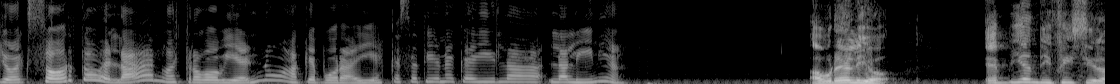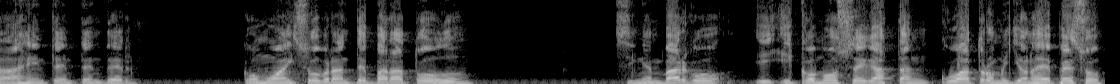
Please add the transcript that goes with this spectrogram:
yo exhorto, ¿verdad?, a nuestro gobierno a que por ahí es que se tiene que ir la, la línea. Aurelio, es bien difícil a la gente entender cómo hay sobrante para todo. Sin embargo, y, cómo se gastan 4 millones de pesos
